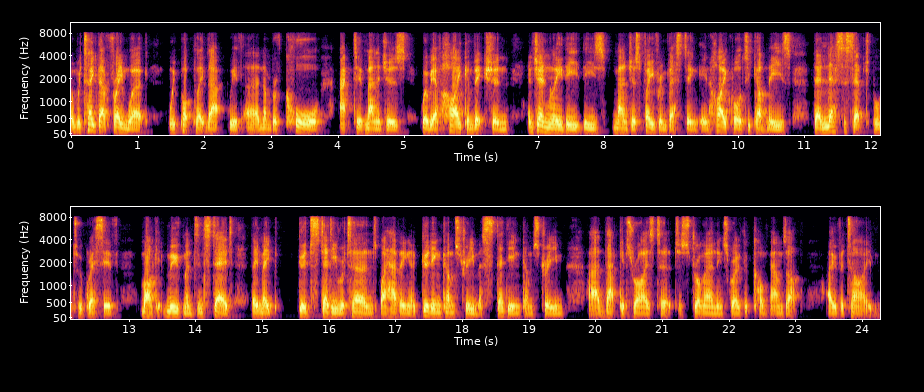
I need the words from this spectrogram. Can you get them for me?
And we take that framework, we populate that with a number of core active managers where we have high conviction. And generally, the, these managers favor investing in high quality companies. They're less susceptible to aggressive market movements. Instead, they make good steady returns by having a good income stream, a steady income stream uh, that gives rise to, to strong earnings growth that compounds up over time.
